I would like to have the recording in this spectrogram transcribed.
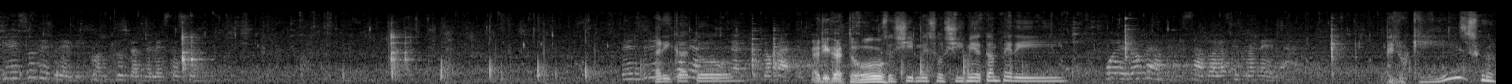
Queso de Brevi con frutas de la estación. Vendré Arigato. Arigato. Sushime, sushime, tamperi. Puedo caramelizado a la citronela. ¿Pero qué es eso?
